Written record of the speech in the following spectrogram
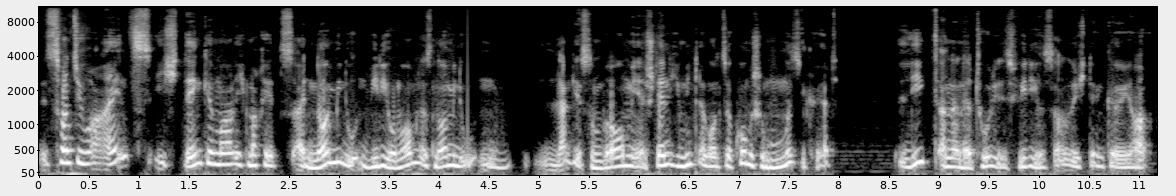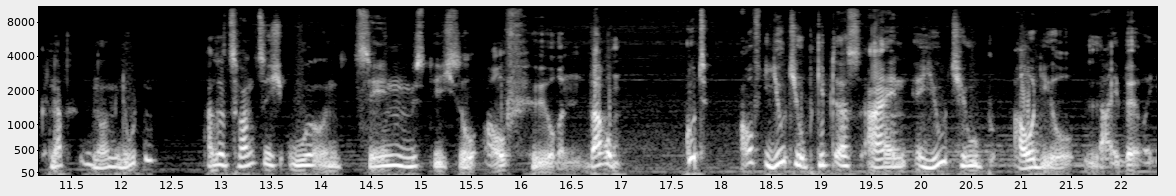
Es ist 20.01 Uhr, ich denke mal, ich mache jetzt ein 9 Minuten Video. Warum das 9 Minuten lang ist und warum ihr ständig im Hintergrund so komische Musik hört, liegt an der Natur dieses Videos. Also ich denke, ja, knapp 9 Minuten. Also 20 Uhr und 10 müsste ich so aufhören. Warum? Gut, auf YouTube gibt es ein YouTube Audio Library.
